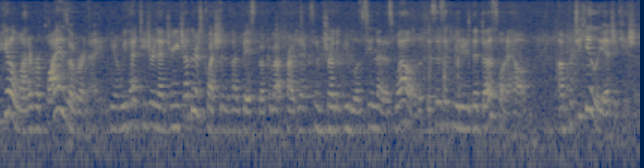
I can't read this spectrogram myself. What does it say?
you get a lot of replies overnight. You know, we've had teachers answering each other's questions on Facebook about projects. I'm sure other people have seen that as well, that this is a community that does want to help, um, particularly education.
